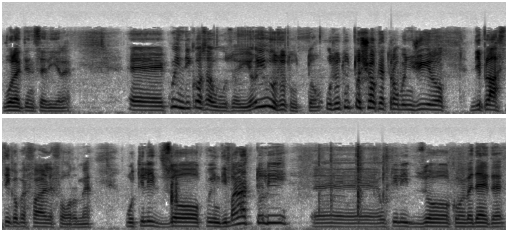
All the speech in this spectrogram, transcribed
volete inserire. Eh, quindi cosa uso io? Io uso tutto, uso tutto ciò che trovo in giro di plastico per fare le forme. Utilizzo quindi barattoli, eh, utilizzo come vedete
